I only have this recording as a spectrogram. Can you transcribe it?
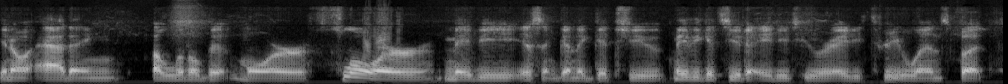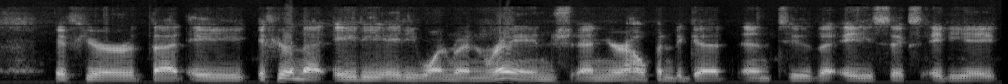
you know adding a little bit more floor maybe isn't going to get you maybe gets you to 82 or 83 wins, but if you're that 80 if you're in that 80 81 win range and you're hoping to get into the 86 88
